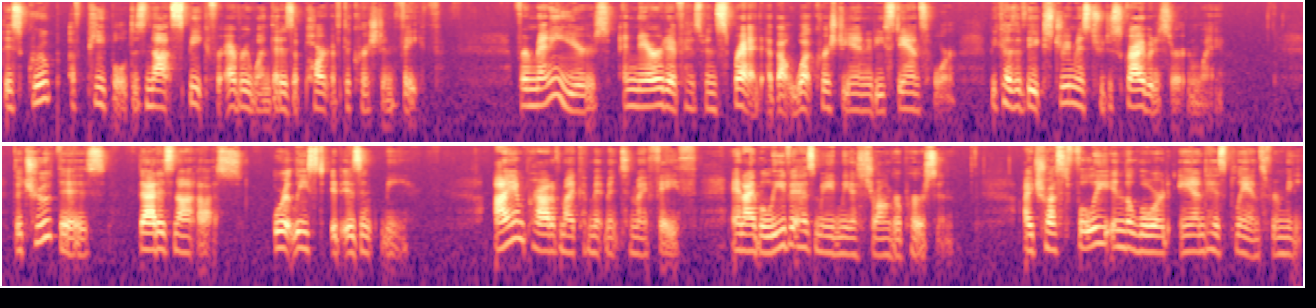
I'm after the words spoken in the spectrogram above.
this group of people does not speak for everyone that is a part of the Christian faith. For many years, a narrative has been spread about what Christianity stands for because of the extremists who describe it a certain way. The truth is, that is not us, or at least it isn't me. I am proud of my commitment to my faith, and I believe it has made me a stronger person. I trust fully in the Lord and His plans for me.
